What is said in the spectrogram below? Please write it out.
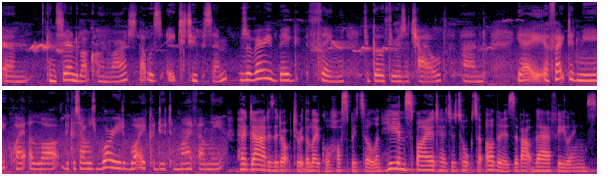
um, concerned about coronavirus. That was 82%. It was a very big thing to go through as a child, and yeah, it affected me quite a lot because I was worried what it could do to my family. Her dad is a doctor at the local hospital and he inspired her to talk to others about their feelings.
